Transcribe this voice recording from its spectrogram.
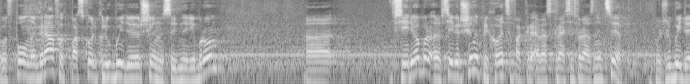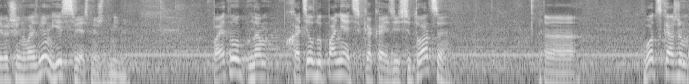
в полных графах, поскольку любые две вершины соединены ребром, э, все, ребра, э, все вершины приходится раскрасить в разный цвет. Потому что любые две вершины возьмем, есть связь между ними. Поэтому нам хотелось бы понять, какая здесь ситуация. Э, вот, скажем,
